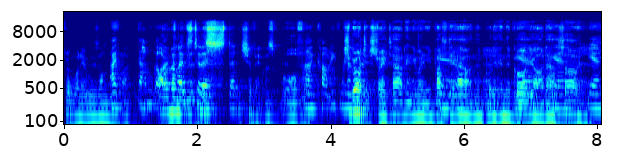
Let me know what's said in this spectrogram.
from when it was on? I like- haven't I got that close the, to the it. stench of it was awful. I can't even She remember. brought it straight out, didn't you, when you passed it out and then put it in the courtyard yeah, outside? Yeah.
